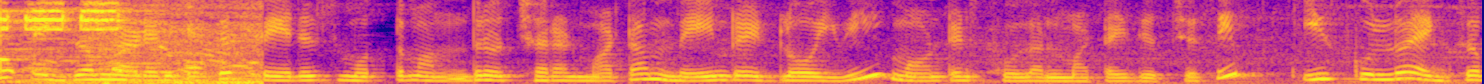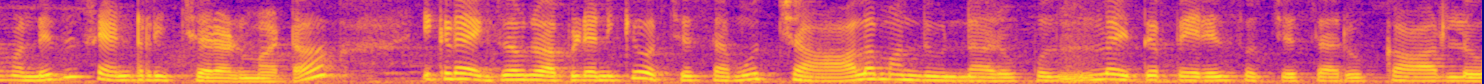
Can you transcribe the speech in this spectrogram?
సో ఎగ్జామ్ రాయడానికి అయితే పేరెంట్స్ మొత్తం అందరూ వచ్చారనమాట మెయిన్ రేడ్లో ఇది మౌంటైన్ స్కూల్ అనమాట ఇది వచ్చేసి ఈ స్కూల్లో ఎగ్జామ్ అనేది సెంటర్ ఇచ్చారనమాట ఇక్కడ ఎగ్జామ్ రాపడానికి వచ్చేసాము. చాలామంది ఉన్నారు. ఫుల్ అయితే పేరెంట్స్ వచ్చేసారు. కార్లు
